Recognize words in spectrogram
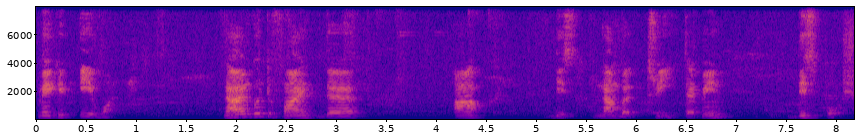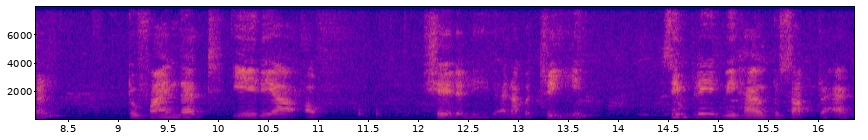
Make it A1 now I'm going to find the arc this number 3 that means this portion. To find that area of shaded area number 3 simply we have to subtract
